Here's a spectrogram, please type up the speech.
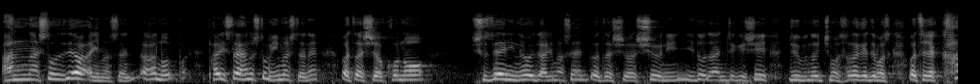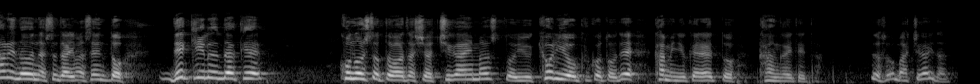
あんな人ではありません。あのパリスタイ派の人も言いましたね。私はこの主税人のようでありません私は週に2度断食し10分の1も捧げてます。私は彼のような人でありませんと。できるだけこの人と私は違いますという距離を置くことで神に受けられると考えていた。それは間違いだって。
